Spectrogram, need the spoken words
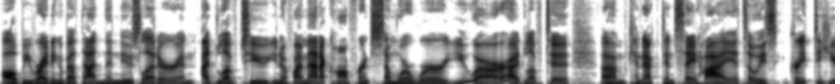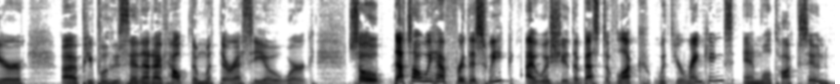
I'll be writing about that in the newsletter. And I'd love to, you know, if I'm at a conference somewhere where you are, I'd love to um, connect and say hi. It's always great to hear uh, people who say that I've helped them with their SEO work. So that's all we have for this week. I wish you the best of luck with your rankings, and we'll talk soon.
